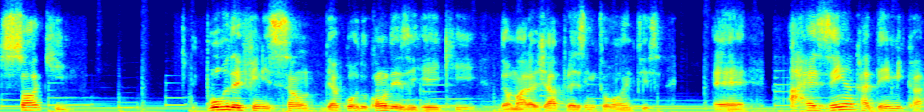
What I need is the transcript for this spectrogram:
Só que, por definição, de acordo com o Desirê que Damara já apresentou antes, é, a resenha acadêmica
